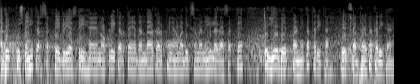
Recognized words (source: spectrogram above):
अधिक कुछ नहीं कर सकते, गृहस्थी है, नौकरी करते हैं, धंधा करते हैं, हम अधिक समय नहीं लगा सकते तो ये वेद पढ़ने का तरीका है, वेद स्वाध्याय का तरीका है।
